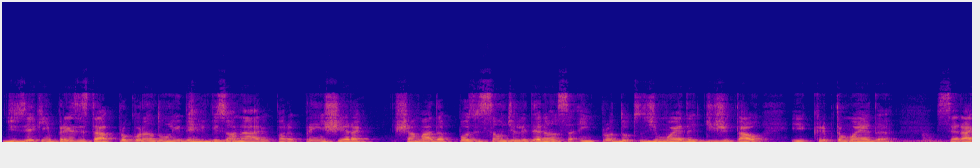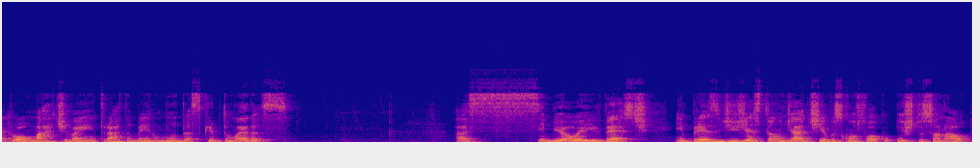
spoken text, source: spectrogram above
dizia que a empresa está procurando um líder visionário para preencher a chamada posição de liderança em produtos de moeda digital e criptomoeda. Será que o Walmart vai entrar também no mundo das criptomoedas? A CBOA Invest, empresa de gestão de ativos com foco institucional,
